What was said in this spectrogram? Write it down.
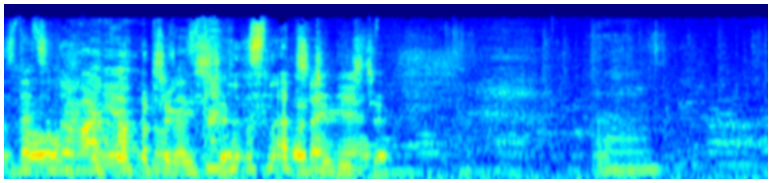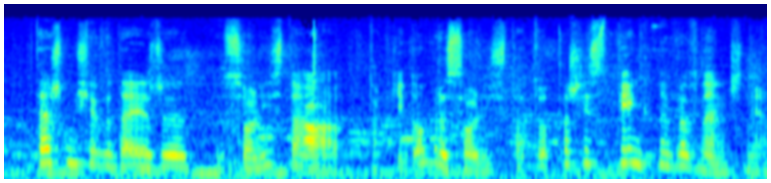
zdecydowanie No, duże oczywiście, znaczenie. Oczywiście. Też mi się wydaje, że solista, taki dobry solista, to też jest piękny wewnętrznie.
